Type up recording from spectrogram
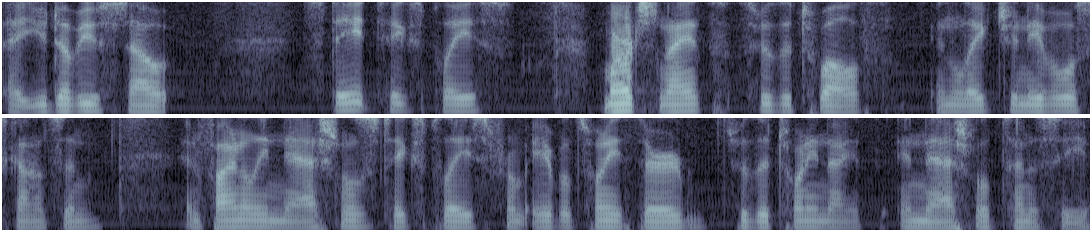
at UW Stout. State takes place March 9th through the 12th in Lake Geneva, Wisconsin. And finally, Nationals takes place from April 23rd through the 29th in Nashville, Tennessee.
